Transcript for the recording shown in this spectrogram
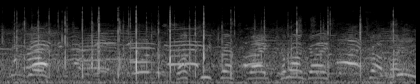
on, please. Tough defense, right? Come on, guys. Good job, buddy.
